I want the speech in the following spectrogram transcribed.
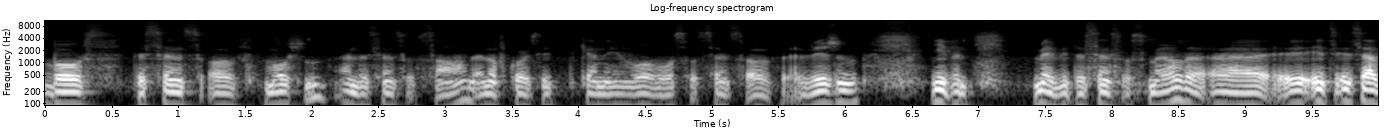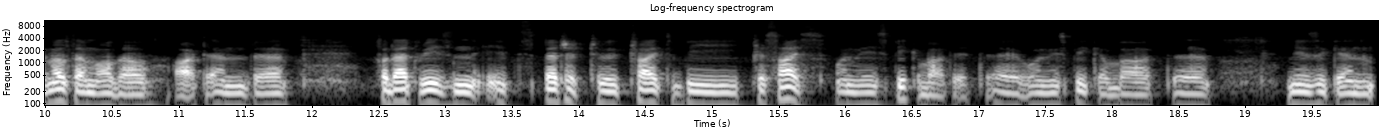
both the sense of motion and the sense of sound, and of course it can involve also sense of uh, vision, even maybe the sense of smell. Uh, it's, it's a multimodal art, and uh, for that reason, it's better to try to be precise when we speak about it. Uh, when we speak about uh, music and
